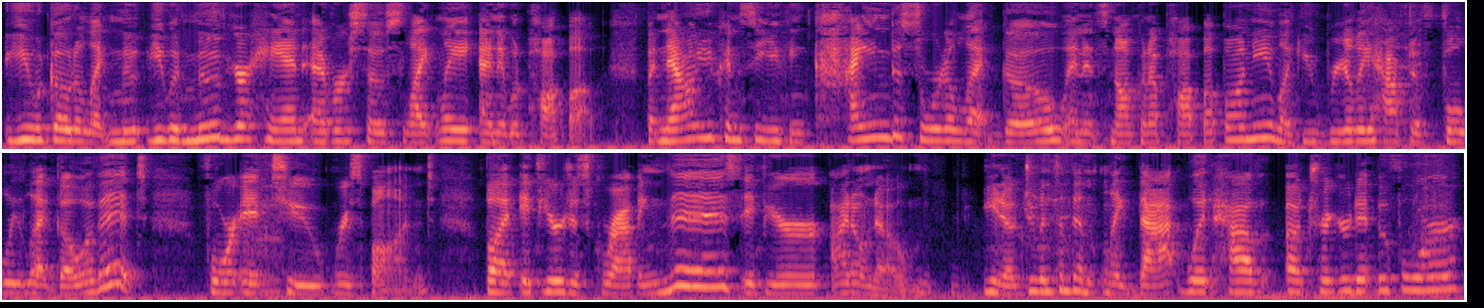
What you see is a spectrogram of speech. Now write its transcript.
you would go to like move, you would move your hand ever so slightly and it would pop up. But now you can see you can kind of sort of let go and it's not going to pop up on you. Like you really have to fully let go of it for it to respond. But if you're just grabbing this, if you're, I don't know, you know, doing something like that would have uh, triggered it before,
